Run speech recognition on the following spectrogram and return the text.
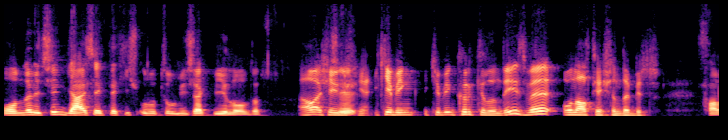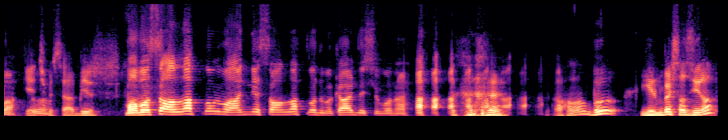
onlar için gerçekten hiç unutulmayacak bir yıl oldu Ama şey Şey- düşün yani 2000, 2040 yılındayız ve 16 yaşında bir falan. mi? mesela bir Babası anlatmadı mı, annesi anlatmadı mı kardeşim ona? Aha, bu 25 Haziran.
